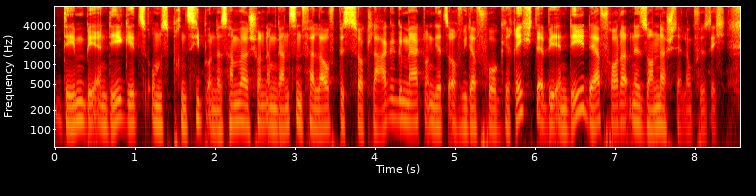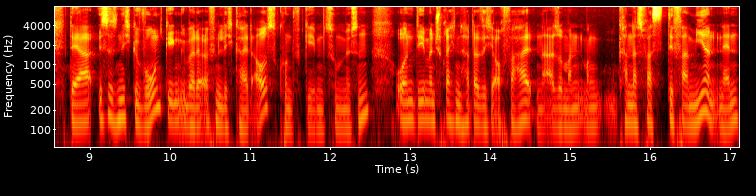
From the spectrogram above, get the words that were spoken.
Dem BND geht es ums Prinzip und das haben wir schon im ganzen Verlauf bis zur Klage gemerkt und jetzt auch wieder vor Gericht. Der BND, der fordert eine Sonderstellung für sich. Der ist es nicht gewohnt, gegenüber der Öffentlichkeit Auskunft geben zu müssen und dementsprechend hat er sich auch verhalten. Also man, man kann das fast diffamierend nennen,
